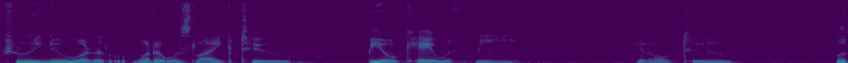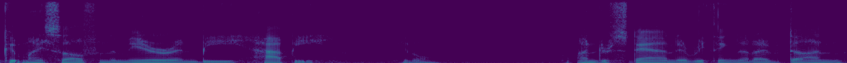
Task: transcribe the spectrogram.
truly knew what it, what it was like to be okay with me, you know, to look at myself in the mirror and be happy, you know, understand everything that I've done.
